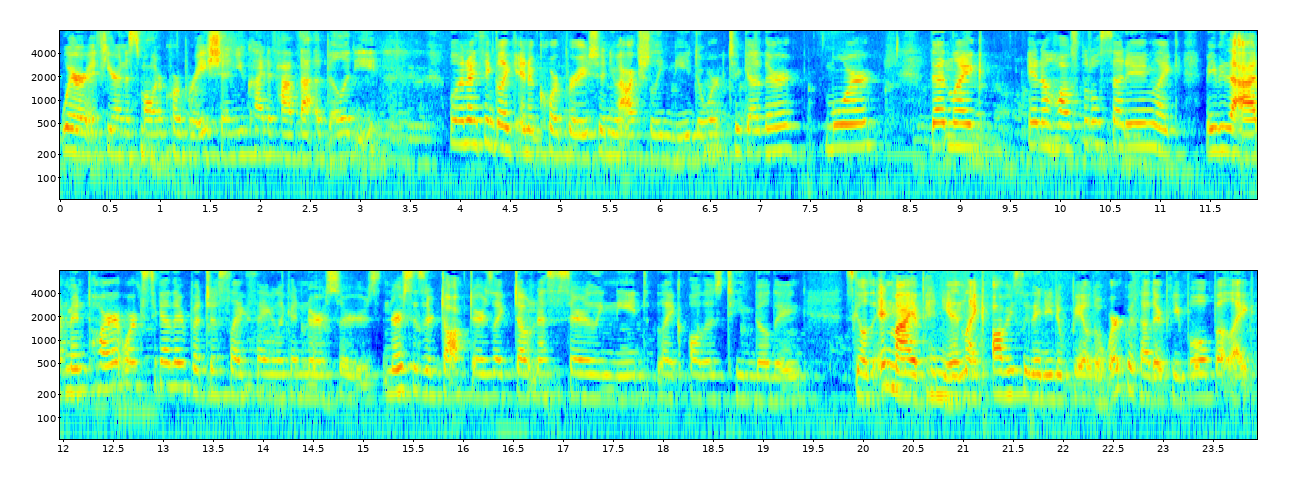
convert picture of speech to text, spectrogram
Where if you're in a smaller corporation, you kind of have that ability. Well, and I think like in a corporation, you actually need to work together more than like in a hospital setting. Like maybe the admin part works together, but just like saying like a nurses, nurses or doctors like don't necessarily need like all those team building skills. In my opinion, like obviously they need to be able to work with other people, but like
